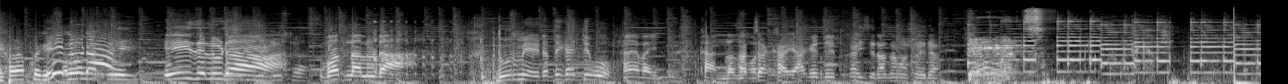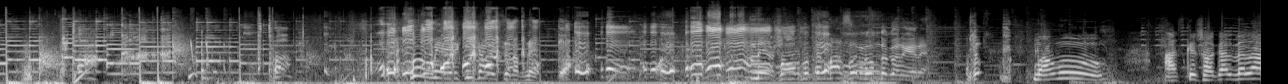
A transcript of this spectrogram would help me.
এখন আপনাকে এই যে লুডা! বদনা লুডা। দূর মেয়ে এটাতেই খাইতে হইবো। হ্যাঁ ভাই খান রাজা আচ্ছা খাই আগে যেহেতু খাইছে রাজা মশাইরা কি খাওয়াইছেন আপনি? মেয়ে শরবতের মাছের গন্ধ করে গেলে। মামু আজকে সকালবেলা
